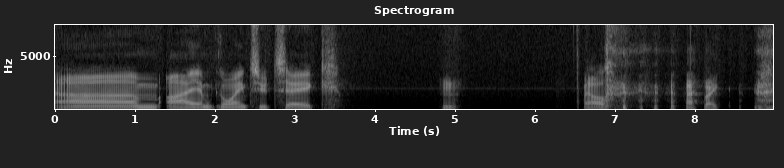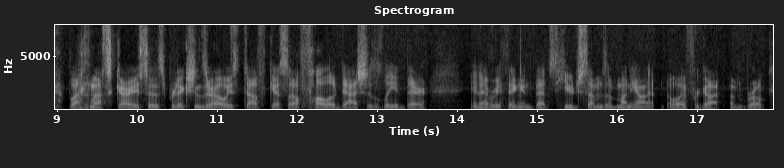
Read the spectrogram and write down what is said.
Um, I am going to take. Hmm. Well, like Black Mascari says, predictions are always tough. Guess I'll follow Dash's lead there in everything and bets huge sums of money on it. Oh, I forgot. I'm broke.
